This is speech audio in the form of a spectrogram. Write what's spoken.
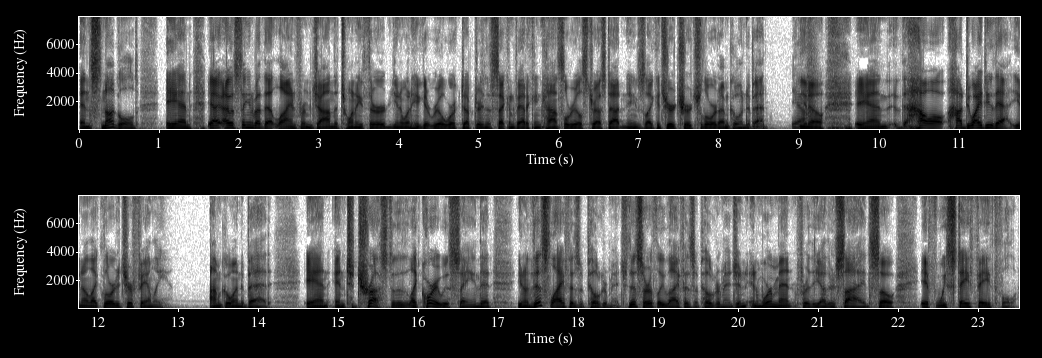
and snuggled. And I, was thinking about that line from John the 23rd, you know, when he get real worked up during the Second Vatican Council, real stressed out, and he's like, It's your church, Lord, I'm going to bed. Yeah. You know, and how how do I do that? You know, like Lord, it's your family. I'm going to bed. And and to trust, uh, like Corey was saying, that, you know, this life is a pilgrimage. This earthly life is a pilgrimage, and, and we're meant for the other side. So if we stay faithful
